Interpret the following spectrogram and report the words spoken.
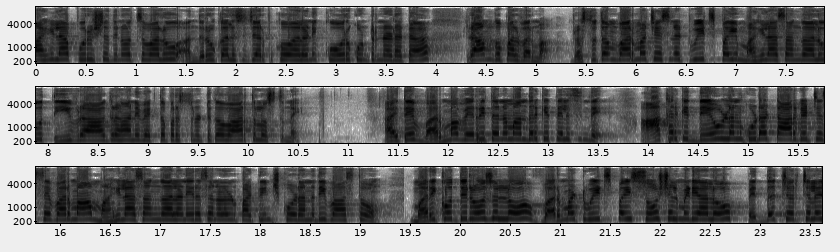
మహిళా పురుష దినోత్సవాలు అందరూ కలిసి జరుపుకోవాలని కోరుకుంటున్నాడట రామ్ గోపాల్ వర్మ. ప్రస్తుతం వర్మ చేసిన ట్వీట్స్ పై మహిళా సంఘాలు తీవ్ర ఆగ్రహాన్ని వ్యక్తపరుస్తున్నట్టుగా వార్తలు వస్తున్నాయి. అయితే వర్మ వెర్రితనం అందరికీ తెలిసిందే. ఆఖరికి దేవుళ్ళను కూడా టార్గెట్ చేసే వర్మ మహిళా సంఘాల నిరసనలను పట్టించుకోడన్నది వాస్తవం. మరికొద్ది రోజుల్లో వర్మ ట్వీట్స్ పై సోషల్ మీడియాలో పెద్ద చర్చలే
